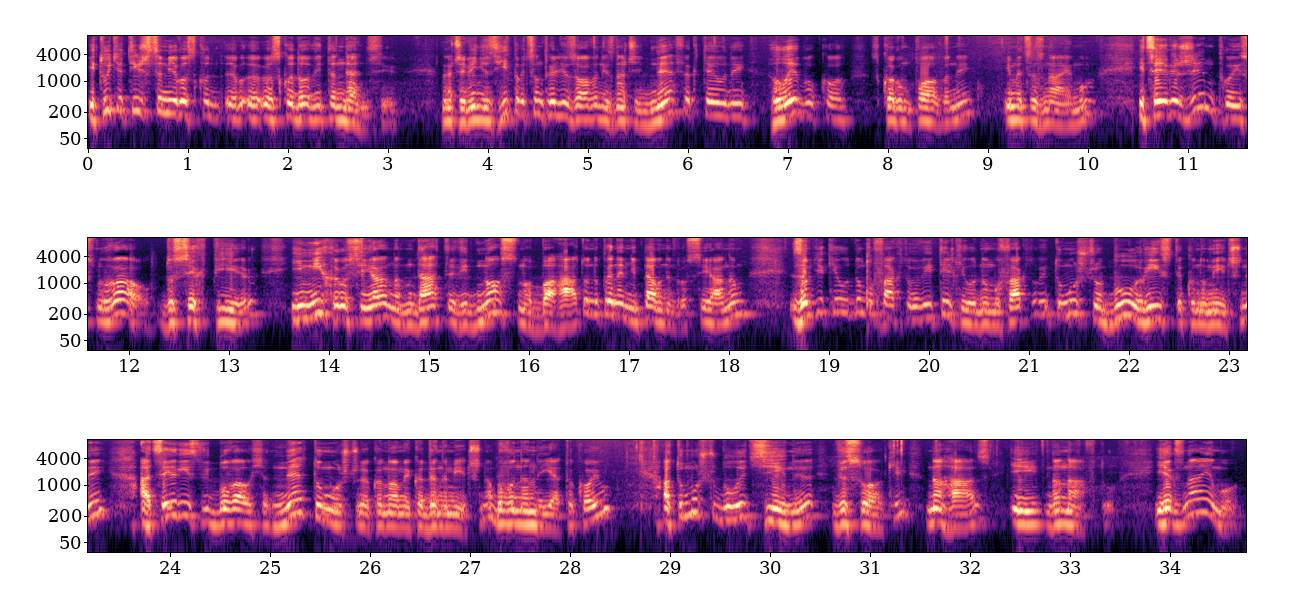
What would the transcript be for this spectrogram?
І тут є ті ж самі розклад- розкладові тенденції. Значить, він є гіперцентралізований, значить, неефективний, глибоко скорумпований, і ми це знаємо. І цей режим проіснував до сих пір і міг росіянам дати відносно багато, ну принаймні певним росіянам, завдяки одному фактору, і тільки одному фактору, тому що був ріст економічний, а цей ріст відбувався не тому, що економіка динамічна, бо вона не є такою, а тому, що були ціни високі на газ і на нафту. І як знаємо,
